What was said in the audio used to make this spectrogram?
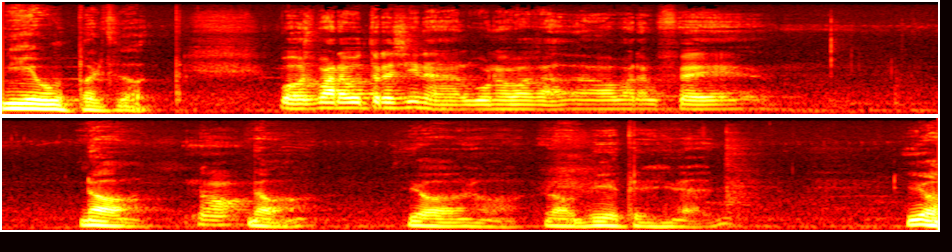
n'hi ha hagut per tot. Vos vareu traginar alguna vegada o vareu fer... No, No. no, jo no, no havia traginat. Jo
